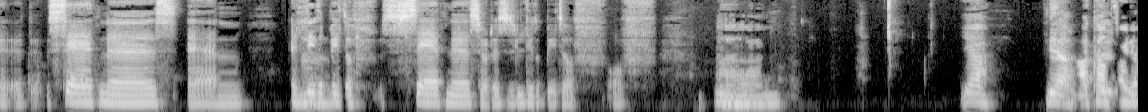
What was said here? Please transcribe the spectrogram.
uh, uh, sadness and a little mm. bit of sadness. So there's a little bit of, of, mm. um, yeah, yeah. I can't find a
